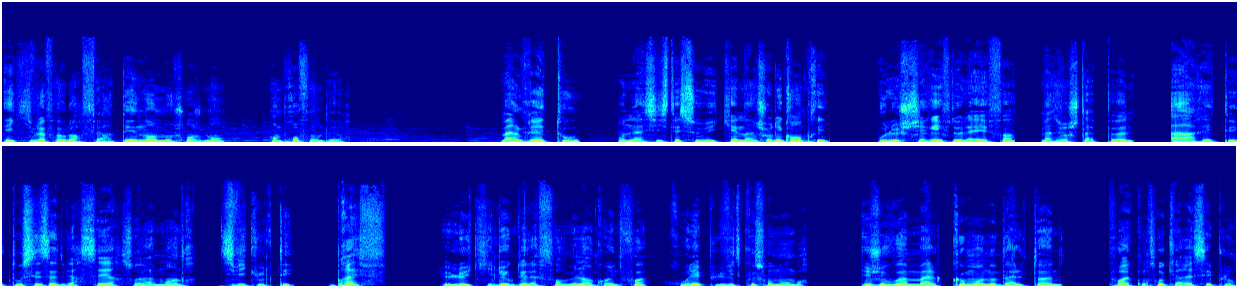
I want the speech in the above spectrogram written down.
et qu'il va falloir faire d'énormes changements en profondeur. Malgré tout, on a assisté ce week-end à un joli Grand Prix, où le shérif de la F1, Max Verstappen, a arrêté tous ses adversaires sans la moindre difficulté. Bref, le Lucky Luke de la Formule 1, encore une fois, roulait plus vite que son ombre. Et je vois mal comment nos Dalton pourrait contrecarrer ses plans.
